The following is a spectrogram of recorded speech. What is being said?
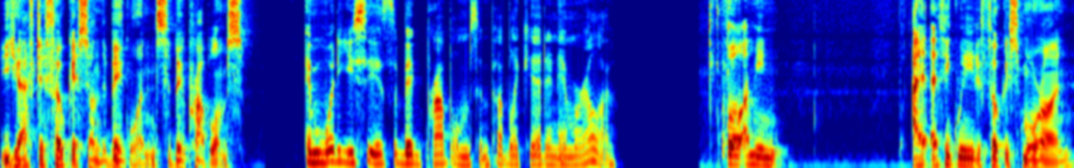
You have to focus on the big ones, the big problems. And what do you see as the big problems in public ed in Amarillo? Well, I mean, I, I think we need to focus more on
